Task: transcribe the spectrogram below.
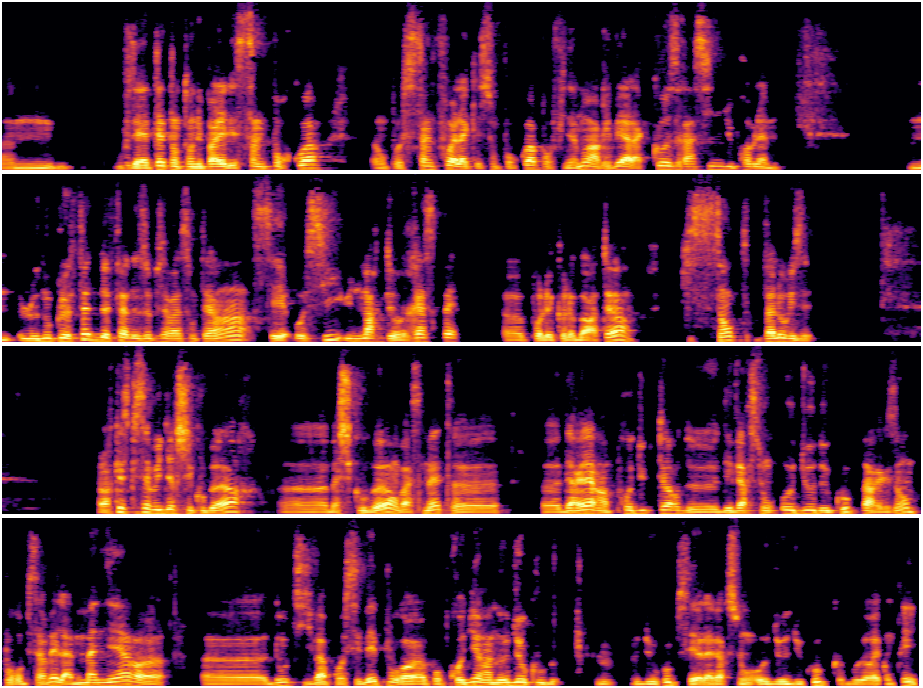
vous avez peut-être entendu parler des cinq pourquoi. On pose cinq fois la question pourquoi pour finalement arriver à la cause racine du problème. Le, donc, le fait de faire des observations terrain, c'est aussi une marque de respect pour les collaborateurs qui se sentent valorisés. Alors, qu'est-ce que ça veut dire chez Cooper? Euh, bah, Chez Cooper, on va se mettre euh, euh, derrière un producteur de, des versions audio de coupe, par exemple, pour observer la manière dont il va procéder pour, pour produire un audio coupe. L'audio coupe, c'est la version audio du coupe, comme vous l'aurez compris.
